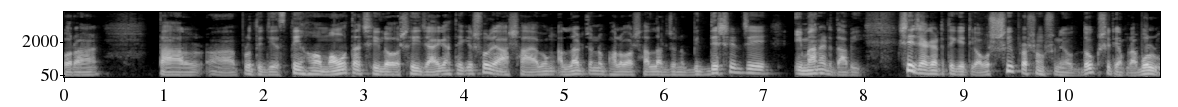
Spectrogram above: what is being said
করা, তার প্রতি যে স্নেহ, মমতা ছিল, সেই জায়গা থেকে সরে আসা এবং আল্লাহর জন্য ভালোবাসা, আল্লাহর জন্য বিদ্বেষের যে ইমানের দাবি, সেই জায়গাটা থেকে এটি অবশ্যই প্রশংসনীয় উদ্যোগ, সেটি আমরা বলব।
